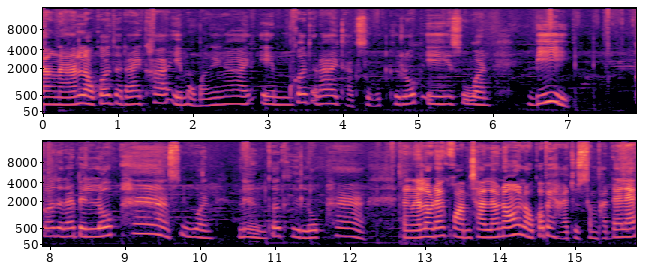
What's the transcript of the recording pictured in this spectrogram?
ดังนั้นเราก็จะได้ค่า m ออกมาง่ายๆ m ก็จะได้จากสูตรคือลบ a ส่วน b ก็จะได้เป็นลบ 5 ส่วน 1 ก็คือลบ 5 ดังนั้นเราได้ความชันแล้วเนาะเราก็ไปหาจุดสัมผัสได้แล้ว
